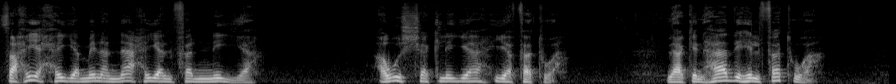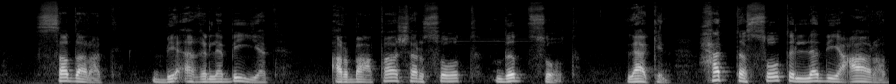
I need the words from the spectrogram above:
صحيح هي من الناحية الفنية أو الشكلية هي فتوى لكن هذه الفتوى صدرت بأغلبية 14 صوت ضد صوت لكن حتى الصوت الذي عارض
